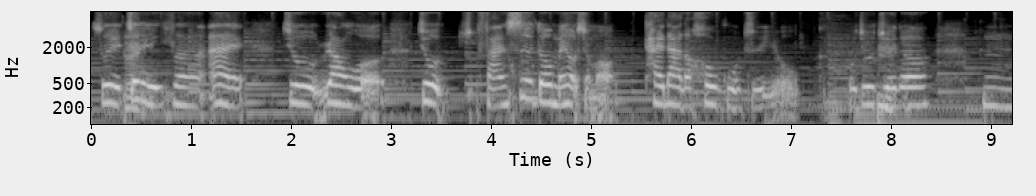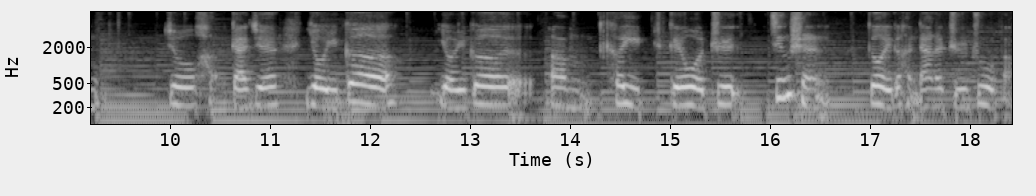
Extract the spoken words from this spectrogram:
所以这一份爱就让我就凡事都没有什么太大的后顾之忧，我就觉得，嗯。就很感觉有一个有一个嗯，可以给我支精神，给我一个很大的支柱吧。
